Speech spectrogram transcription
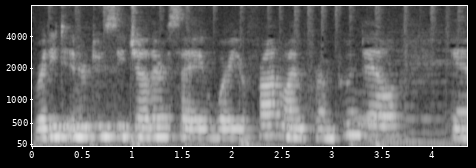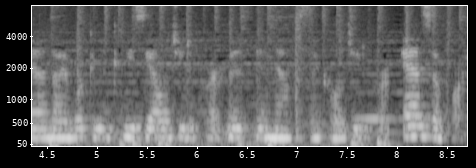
ready to introduce each other, say where you're from. I'm from Poondale, and I work in the kinesiology department and now the psychology department and so forth.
